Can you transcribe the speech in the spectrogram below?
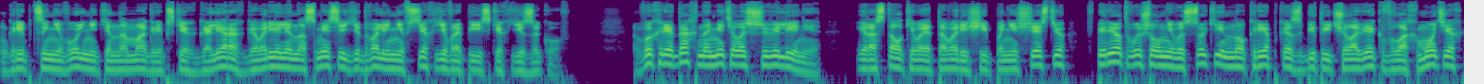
Гребцы-невольники на магрибских галерах говорили на смеси едва ли не всех европейских языков. В их рядах наметилось шевеление, и, расталкивая товарищей по несчастью, вперед вышел невысокий, но крепко сбитый человек в лохмотьях,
